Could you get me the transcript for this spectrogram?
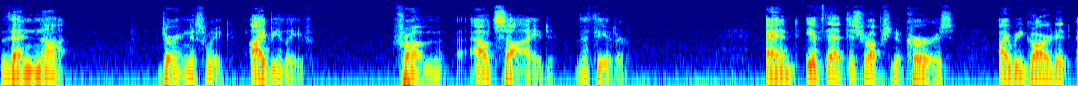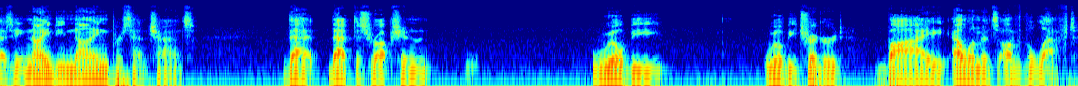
than not during this week, I believe, from outside the theater. And if that disruption occurs, I regard it as a 99% chance that that disruption will be will be triggered by elements of the left.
